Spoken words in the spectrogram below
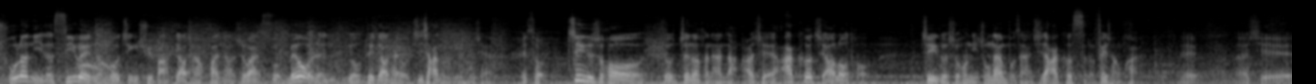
除了你的 C 位能够进去把貂蝉换掉之外，所没有人有对貂蝉有击杀能力。目前，没错，这个时候就真的很难打。而且阿珂只要露头，这个时候你中单不在，其实阿珂死的非常快。哎，而且。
